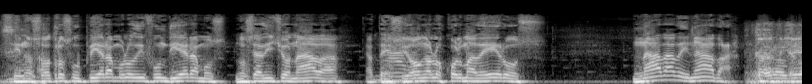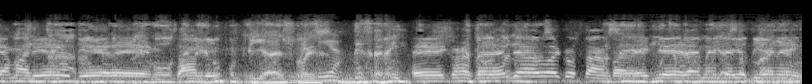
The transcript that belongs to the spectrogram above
Si nosotros supiéramos, lo difundiéramos, no se ha dicho nada. Atención a los colmaderos. Nada de nada. Buenos días, María Gutiérrez. Porque ya eso es diferente. Eh, con referente a Costampa, es que realmente ellos tienen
